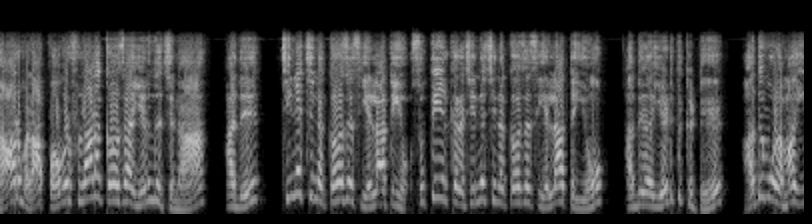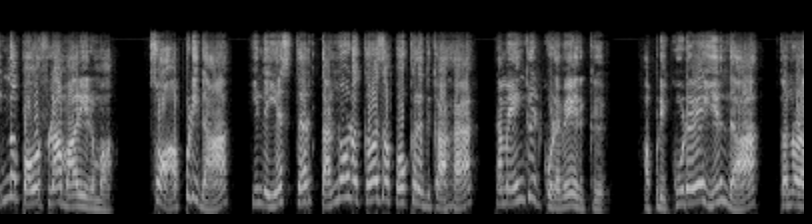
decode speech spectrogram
நார்மலா பவர்ஃபுல்லான கர்ஸா இருந்துச்சுன்னா அது சின்ன சின்ன கர்சஸ் எல்லாத்தையும் சுத்தி இருக்கிற சின்ன சின்ன கர்சஸ் எல்லாத்தையும் அது எடுத்துக்கிட்டு அது மூலமா இன்னும் பவர்ஃபுல்லா மாறிடுமா? சோ அப்படிதான் இந்த எஸ்தர் தன்னோட கர்ஸ போக்குறதுக்காக நம்ம என்கிரிட் கூடவே இருக்கு. அப்படி கூடவே இருந்தா தன்னோட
